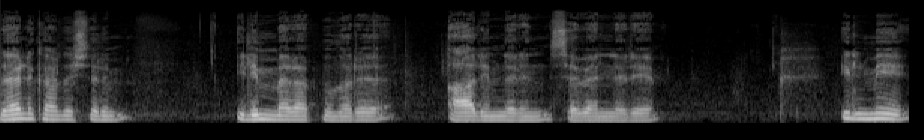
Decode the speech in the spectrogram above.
Değerli kardeşlerim, ilim meraklıları, alimlerin sevenleri, ilmi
